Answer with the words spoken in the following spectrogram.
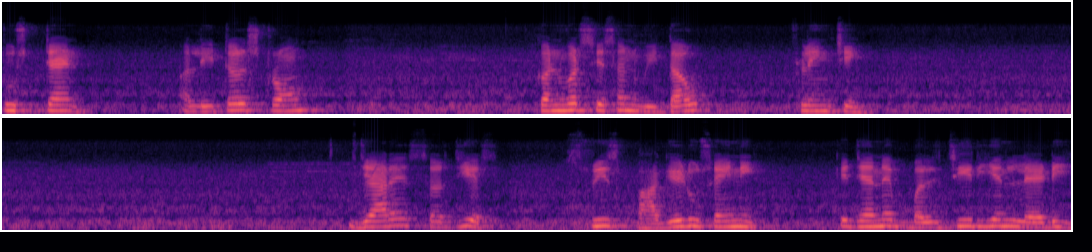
to stand a little strong conversation without flinching. જ્યારે સર્જિયસ સ્વિસ ભાગેડુ સૈનિક કે જેને બલ્જીરિયન લેડી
